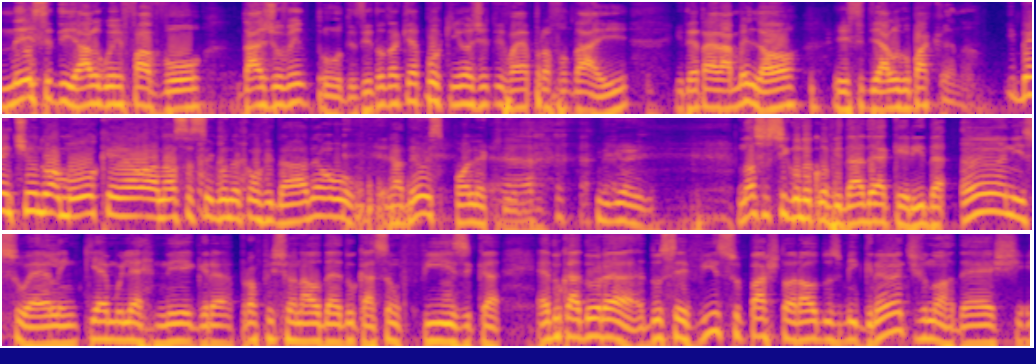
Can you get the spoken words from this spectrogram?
nesse diálogo em favor das juventudes. Então daqui a pouquinho a gente vai aprofundar aí e detalhar melhor esse diálogo bacana. E Bentinho do Amor, quem é a nossa segunda convidada, ou já deu spoiler aqui, né? Liga aí. Nossa segunda convidada é a querida Anne Suelen, que é mulher negra, profissional da educação física, educadora do Serviço Pastoral dos Migrantes do Nordeste.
